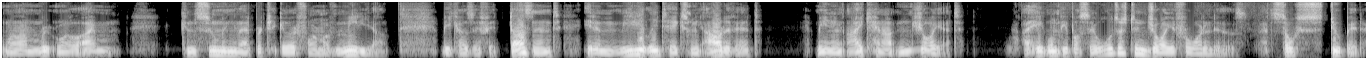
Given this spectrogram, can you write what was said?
while I'm while I'm consuming that particular form of media. Because if it doesn't, it immediately takes me out of it, meaning I cannot enjoy it. I hate when people say, well, just enjoy it for what it is. That's so stupid.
